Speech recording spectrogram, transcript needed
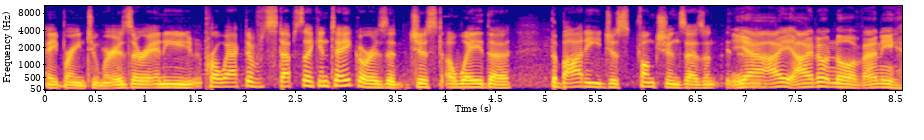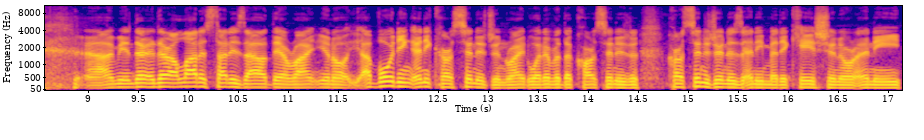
a brain tumor? Is there any proactive steps they can take, or is it just a way the the body just functions as an yeah i i don't know of any i mean there there are a lot of studies out there right? You know avoiding any carcinogen right? Whatever the carcinogen carcinogen is any medication or any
